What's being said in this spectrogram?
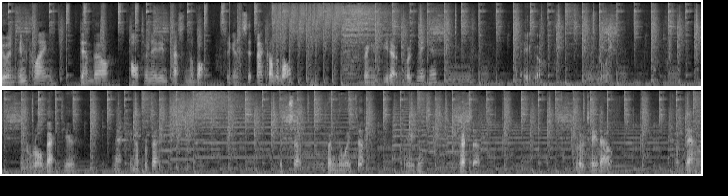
do an incline dumbbell alternating pressing the ball. So you're to sit back on the ball, bring your feet out towards me here. There you go. Here's the to roll back to your neck and upper back. Hips up, bring the weights up. There you go. Press up. Rotate out. Come down.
